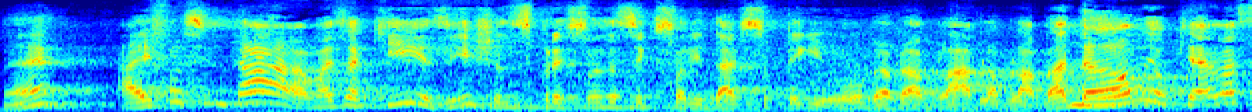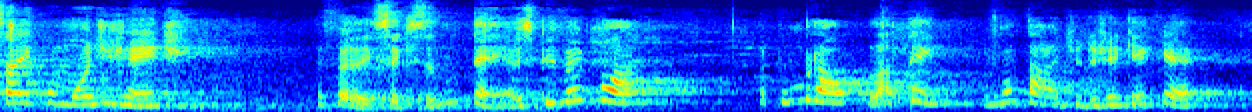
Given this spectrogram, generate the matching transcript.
Né? Aí falou assim, tá, mas aqui existem as expressões da sexualidade superior, blá blá blá blá blá blá. Não, eu quero sair com um monte de gente. Eu falei, isso aqui você não tem. Aí o espírito vai embora. Vai para um brau, lá tem, vontade, do jeito que quer.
